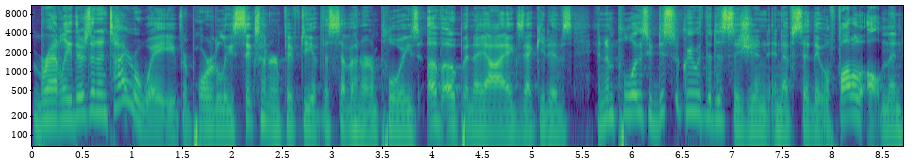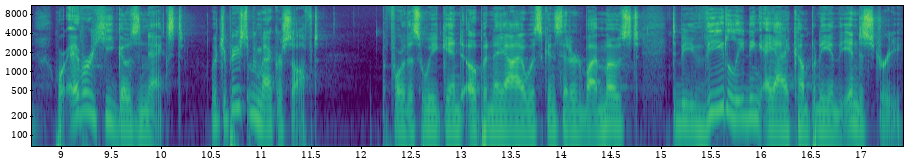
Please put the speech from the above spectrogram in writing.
Bradley, there's an entire wave, reportedly 650 of the 700 employees of OpenAI executives and employees who disagree with the decision and have said they will follow Altman wherever he goes next which appears to be Microsoft. Before this weekend, OpenAI was considered by most to be the leading AI company in the industry.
